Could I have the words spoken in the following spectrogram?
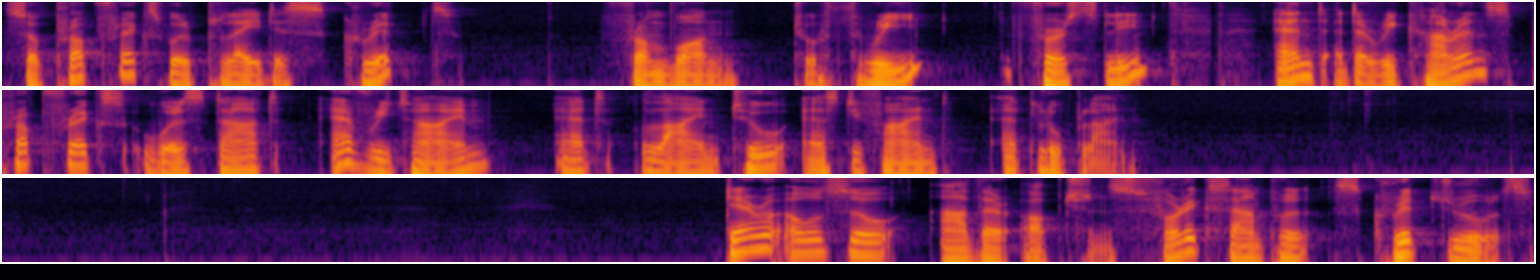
So ProppFrexx will play this script from 1 to 3 firstly, and at a recurrence, ProppFrexx will start every time at line 2 as defined at loop line. There are also other options, for example, script rules.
